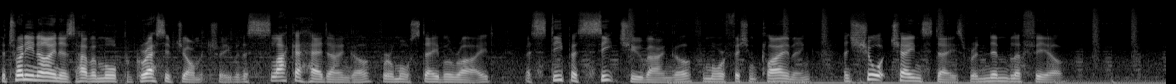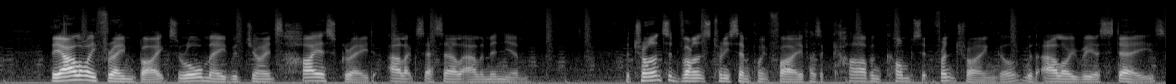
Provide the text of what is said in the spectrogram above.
The 29ers have a more progressive geometry with a slacker head angle for a more stable ride a steeper seat tube angle for more efficient climbing, and short chain stays for a nimbler feel. The alloy frame bikes are all made with Giant's highest grade ALUXX SL aluminium. The Trance Advanced 27.5 has a carbon composite front triangle with alloy rear stays,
